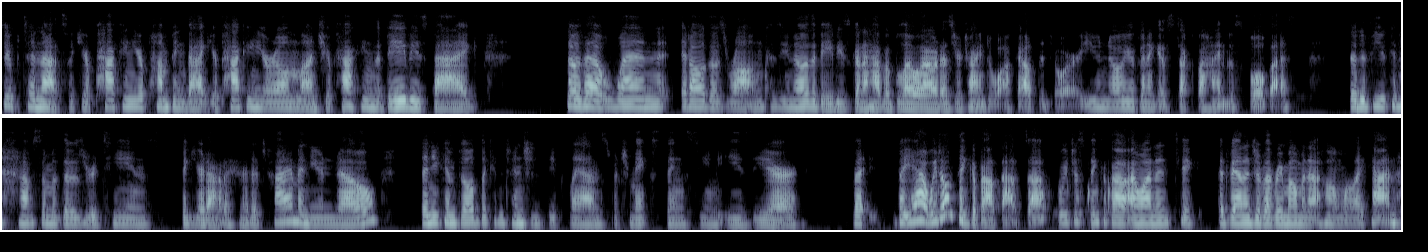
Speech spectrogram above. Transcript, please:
soup to nuts like you're packing your pumping bag you're packing your own lunch you're packing the baby's bag so that when it all goes wrong, because you know the baby's going to have a blowout as you're trying to walk out the door, you know you're going to get stuck behind the school bus. That if you can have some of those routines figured out ahead of time and you know, then you can build the contingency plans, which makes things seem easier. But but yeah, we don't think about that stuff. We just think about I want to take advantage of every moment at home while I can.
